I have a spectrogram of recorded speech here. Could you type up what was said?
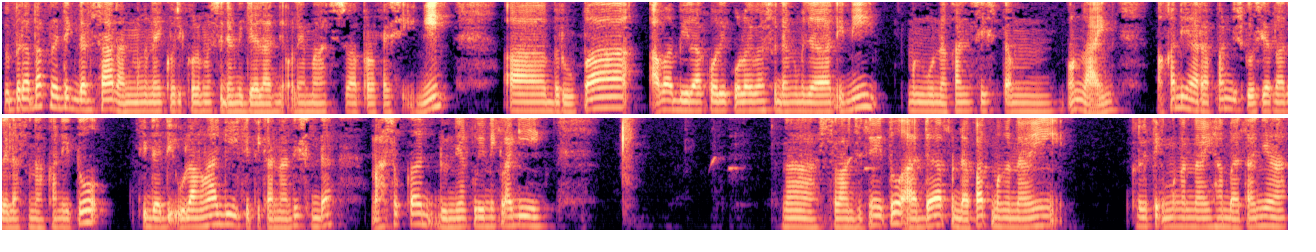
Beberapa kritik dan saran mengenai kurikulum yang sedang dijalani oleh mahasiswa profesi ini uh, berupa apabila kurikulum yang sedang berjalan ini menggunakan sistem online maka diharapkan diskusi yang telah dilaksanakan itu tidak diulang lagi ketika nanti sudah masuk ke dunia klinik lagi. Nah, selanjutnya itu ada pendapat mengenai kritik mengenai hambatannya.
